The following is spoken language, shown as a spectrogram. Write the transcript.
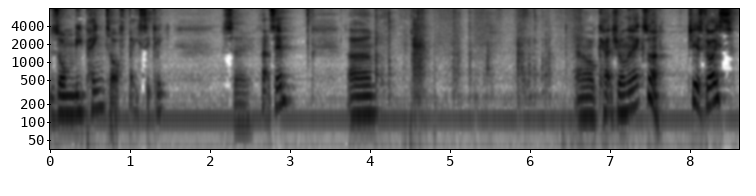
zombie paint off, basically. So that's him. Um, and I'll catch you on the next one. Cheers, guys.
